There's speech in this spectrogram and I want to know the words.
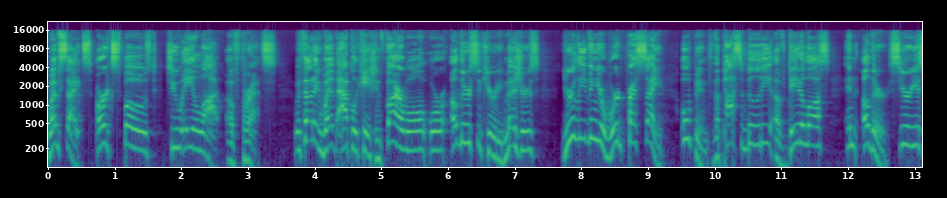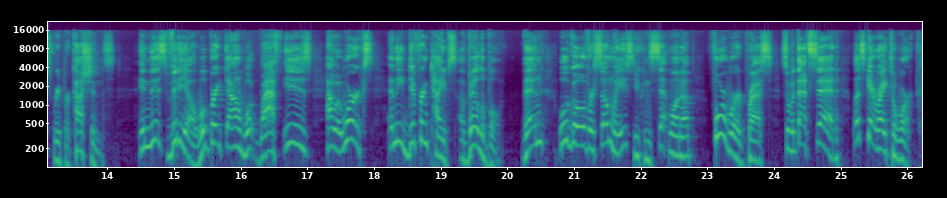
Websites are exposed to a lot of threats. Without a web application firewall or other security measures, you're leaving your WordPress site open to the possibility of data loss and other serious repercussions. In this video, we'll break down what WAF is, how it works, and the different types available. Then we'll go over some ways you can set one up for WordPress. So with that said, let's get right to work.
